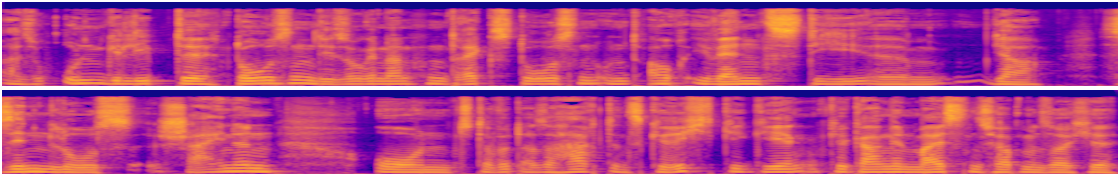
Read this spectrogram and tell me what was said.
also ungeliebte Dosen, die sogenannten Drecksdosen und auch Events, die ähm, ja sinnlos scheinen. Und da wird also hart ins Gericht gegangen. Meistens hört man solche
